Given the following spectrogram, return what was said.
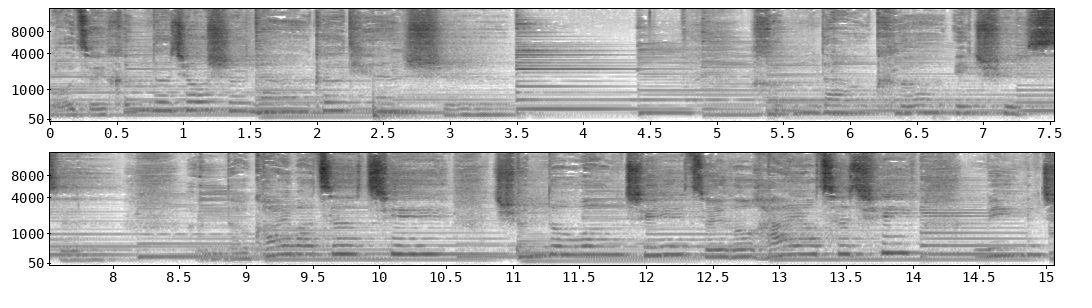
我最恨的就是那个天使，恨到可以去死，恨到快把自己全都忘记，最后还要自己。铭记，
